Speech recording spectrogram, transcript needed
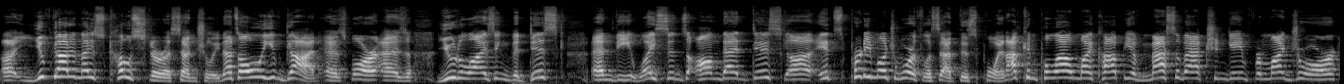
uh, you've got a nice coaster, essentially. That's all you've got as far as utilizing the disc and the license on that disc. Uh, it's pretty much worthless at this point. I can pull out my copy of Massive Action Game from my drawer,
